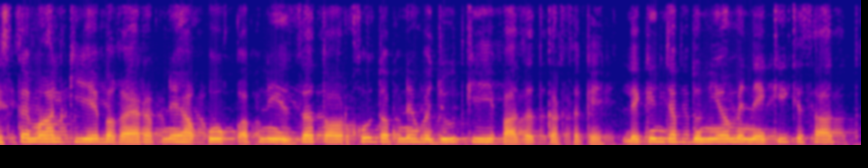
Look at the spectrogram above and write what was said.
استعمال کیے بغیر اپنے حقوق، اپنی عزت اور خود اپنے وجود کی حفاظت کر سکے۔ لیکن جب دنیا میں نیکی کے ساتھ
